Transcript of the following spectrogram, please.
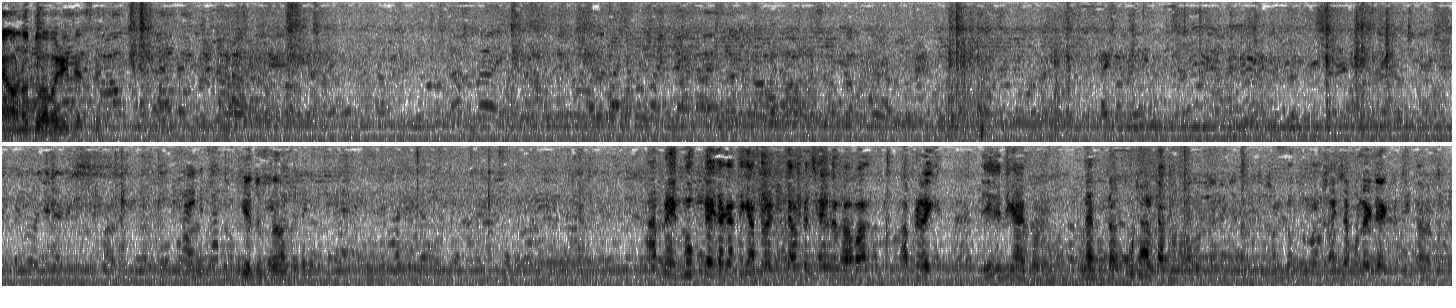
এখনও দোয়া বাড়িতেছে। কি দোস্ত? আপনি মুখটা এই জায়গা থেকে আপনার জামটা ছেড়ে দেন বাবা। আপনারা এই- আয় পড়েন। না কাগজ খবরটা মানে নতুন মানুষ আইসা বলে এটা একটা চিন্তা ভাবনা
